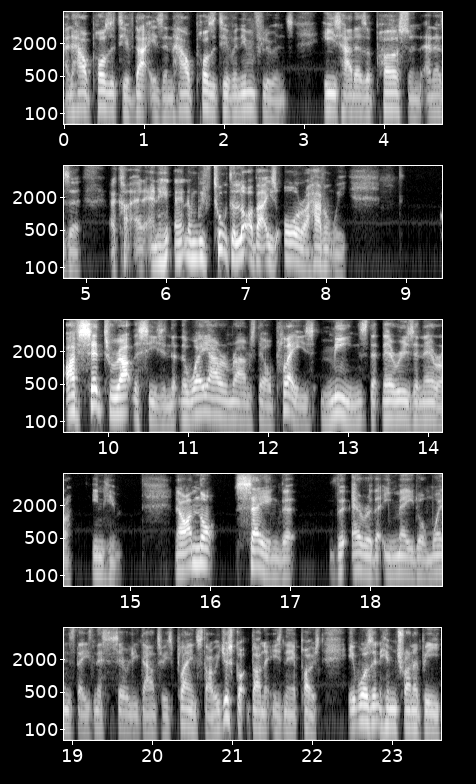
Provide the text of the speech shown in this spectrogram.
and how positive that is and how positive an influence he's had as a person and as a, a and, and, and we've talked a lot about his aura haven't we i've said throughout the season that the way aaron ramsdale plays means that there is an error in him now i'm not saying that the error that he made on Wednesday is necessarily down to his playing style. He just got done at his near post. It wasn't him trying to be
